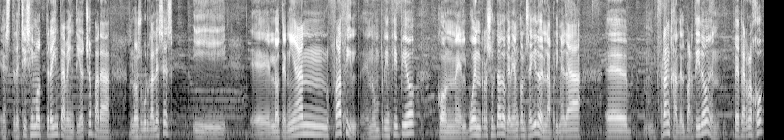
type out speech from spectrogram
estrechísimo 30-28 para los burgaleses y eh, lo tenían fácil en un principio con el buen resultado que habían conseguido en la primera eh, franja del partido, en Pepe Rojo,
